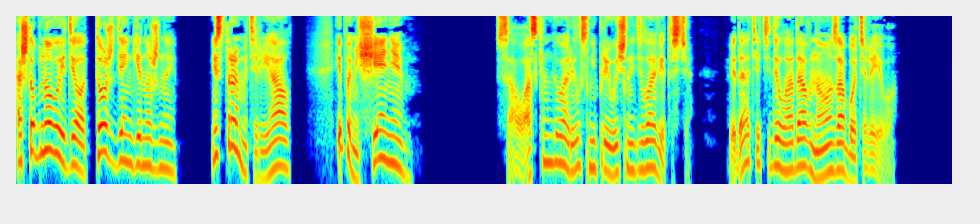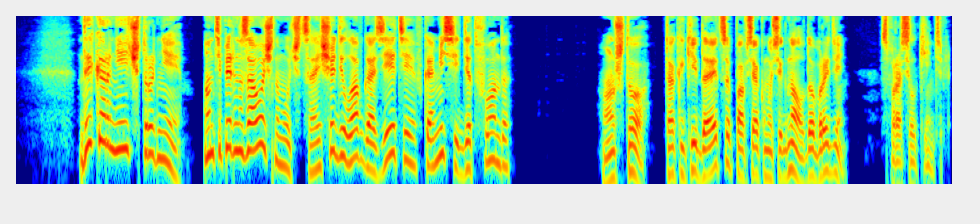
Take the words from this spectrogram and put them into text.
А чтобы новые делать, тоже деньги нужны. И стройматериал, и помещение. Саласкин говорил с непривычной деловитостью. Видать, эти дела давно заботили его. Да и Корнеич труднее. Он теперь на заочном учится, а еще дела в газете, в комиссии детфонда. Он что, так и кидается по всякому сигналу «Добрый день», — спросил Кинтель.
